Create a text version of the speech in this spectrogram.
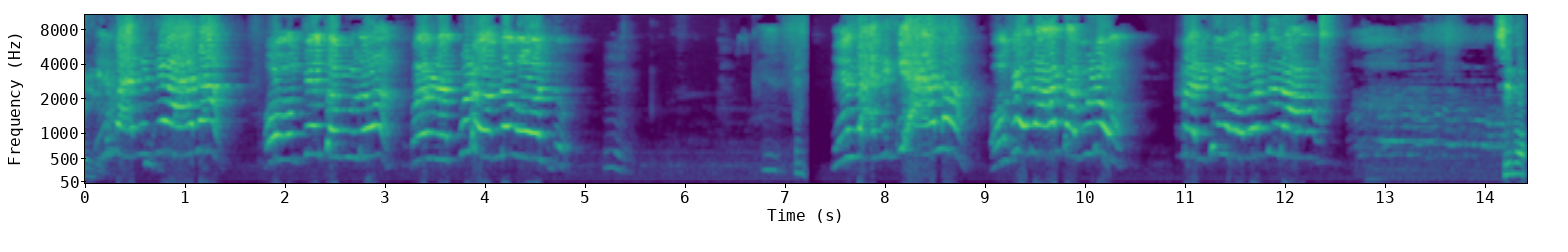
నేను బడికి రాను. సినిమా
